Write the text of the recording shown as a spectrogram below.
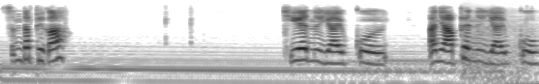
산타페가? 뒤에는 얇고, 아니, 앞에는 얇고,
